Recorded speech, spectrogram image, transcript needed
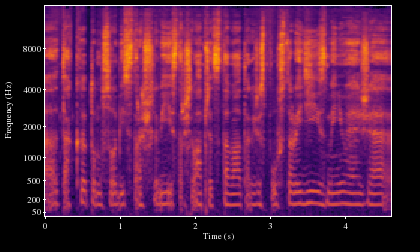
Eh, tak to muselo být strašlivý, strašlivá představa, takže spousta lidí zmiňuje, že eh,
